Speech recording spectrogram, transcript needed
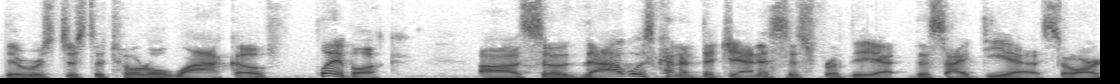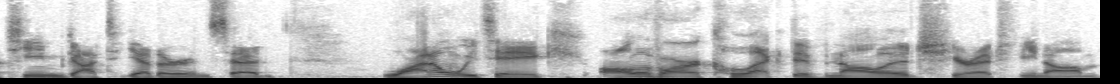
there was just a total lack of playbook. Uh, so that was kind of the genesis for the this idea. So our team got together and said, "Why don't we take all of our collective knowledge here at Phenom?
